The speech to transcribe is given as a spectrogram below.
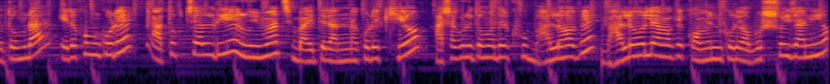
তো তোমরা এরকম করে আতপ চাল দিয়ে রুই মাছ বাড়িতে রান্না করে খেও। আশা করি তোমাদের খুব ভালো হবে। ভালো হলে আমাকে কমেন্ট করে অবশ্যই জানিও।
